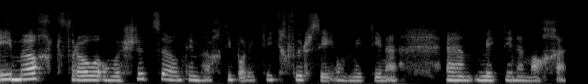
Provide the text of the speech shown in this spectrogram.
ich möchte Frauen unterstützen und ich möchte die Politik für sie und mit ihnen, ähm, mit ihnen machen.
